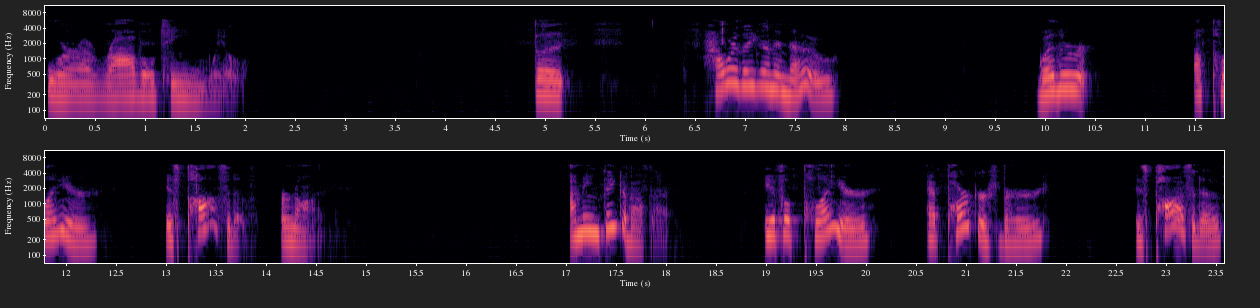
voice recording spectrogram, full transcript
or a rival team will. But how are they going to know whether a player is positive or not? I mean, think about that. If a player at Parkersburg is positive,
